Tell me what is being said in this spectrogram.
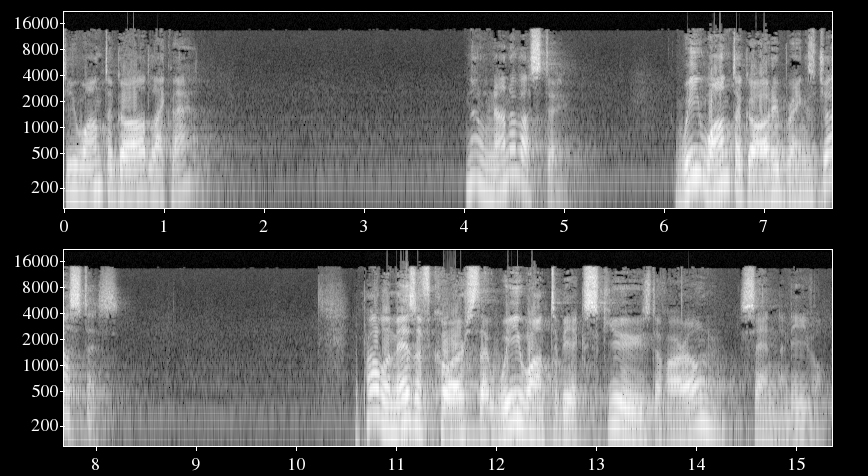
Do you want a God like that? No, none of us do. We want a God who brings justice. The problem is, of course, that we want to be excused of our own sin and evil.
